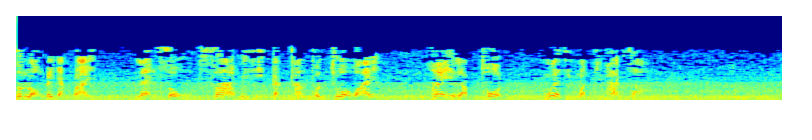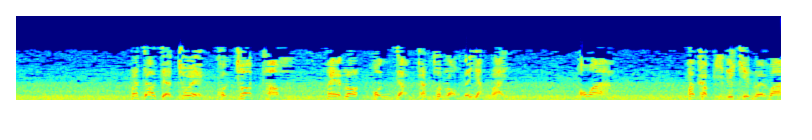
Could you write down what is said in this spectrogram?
ทดลองได้อย่างไร และทรงทราบวิธีกักขังคนชั่วไว้ ให้รับโทษเมื่อถึงวันพิพากษา พระเจ้าจะช่วยคนชอบธรรมให้รอดพ้นจากการทดลองได้อย่างไร เพราะว่าพระคัมภีร์ได้เขียนไว้ว่า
